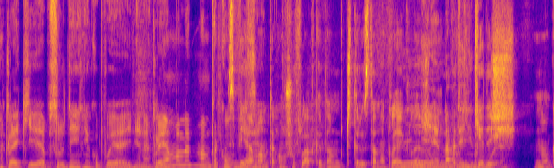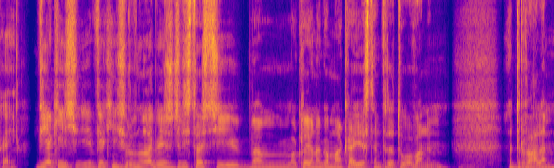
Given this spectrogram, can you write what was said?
naklejki. Ja absolutnie ich nie kupuję i nie naklejam, ale mam taką Zbieram, wizję. mam taką szufladkę, tam 400 naklejek leży. Nie, nawet ich nie Kiedyś... No okay. w, jakiejś, w jakiejś równoległej rzeczywistości mam oklejonego maka i jestem wytatuowanym drwalem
